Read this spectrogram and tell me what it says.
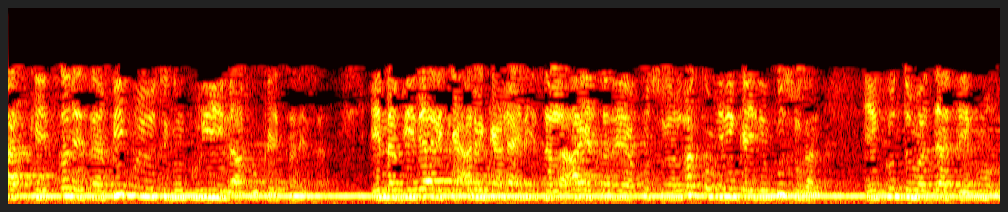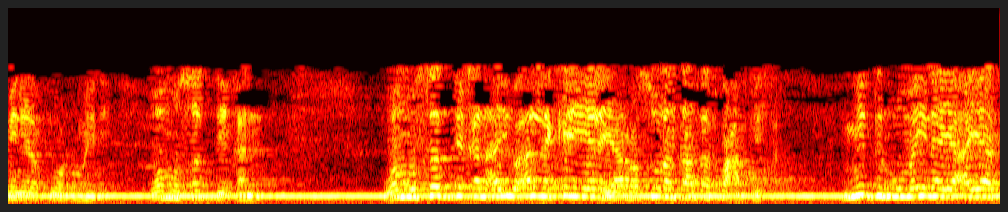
aad kaydsanaysaan fii buyuutikum guryihiina aad ku kaydsanaysaan ina fii dalika arrinka dhexdiisa la aayatan ayaa ku sugan lakum idinka idinku sugan in kuntum hadaatiin mu'miniina kuwa rumaynay. Wa musadiqan wa musadiqan ayuu alla ka yeelaya rasuulan taasaad ku cadfaysa mid rumaynaya ayaad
